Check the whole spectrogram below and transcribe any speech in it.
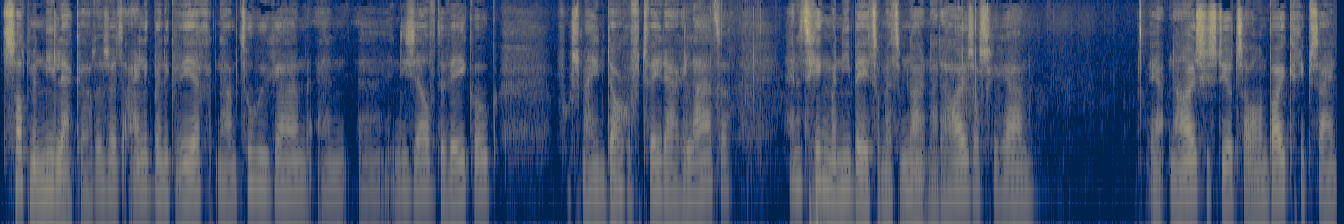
het zat me niet lekker. Dus uiteindelijk ben ik weer naar hem toe gegaan en uh, in diezelfde week ook, volgens mij een dag of twee dagen later. En het ging maar niet beter met hem. Nou, naar de huisarts gegaan. Ja, naar huis gestuurd. Zou wel een buikgriep zijn.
